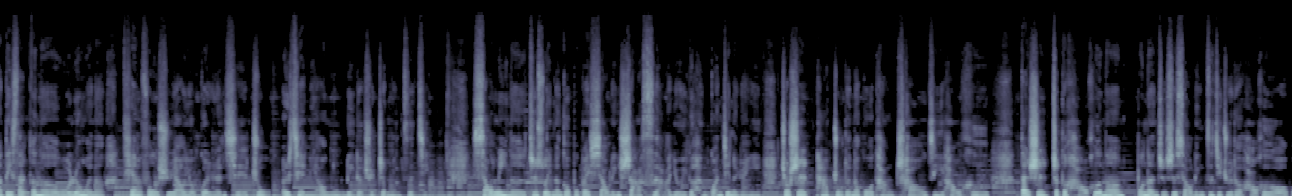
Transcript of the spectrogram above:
那第三个呢？我认为呢，天赋需要有贵人协助，而且你要努力的去证明自己。小米呢，之所以能够不被小林杀死啊，有一个很关键的原因，就是他煮的那锅汤超级好喝。但是这个好喝呢，不能只是小林自己觉得好喝哦，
